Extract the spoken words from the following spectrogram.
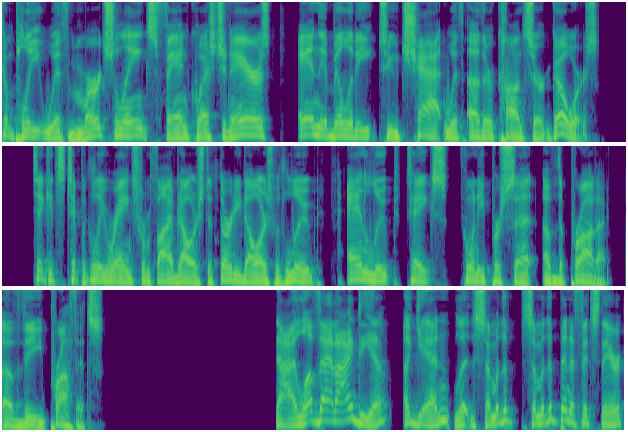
complete with merch links, fan questionnaires, and the ability to chat with other concert goers. Tickets typically range from $5 to $30 with Looped, and Looped takes 20% of the product of the profits. Now, I love that idea. Again, some of the some of the benefits there.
